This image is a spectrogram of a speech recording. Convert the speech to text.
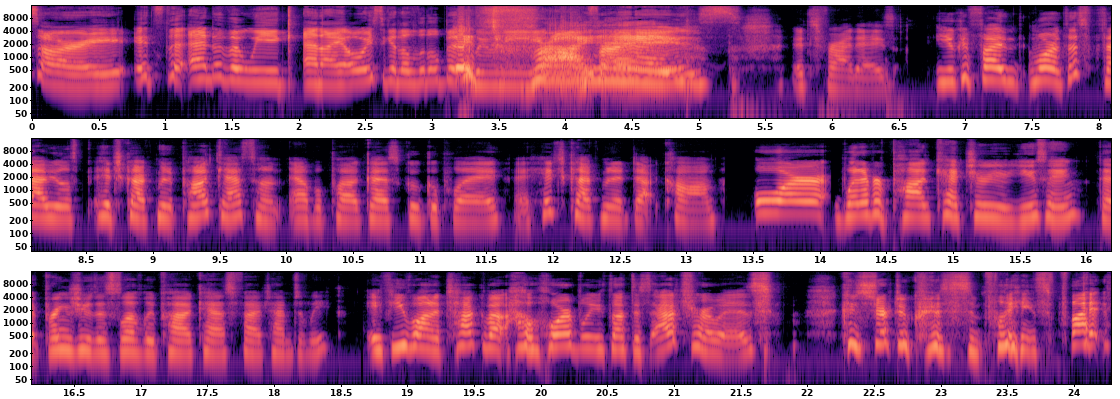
sorry. It's the end of the week, and I always get a little bit it's loony Fridays. Fridays. It's Fridays. You can find more of this fabulous Hitchcock Minute podcast on Apple Podcasts, Google Play, at hitchcockminute.com, or whatever podcatcher you're using that brings you this lovely podcast five times a week. If you want to talk about how horrible you thought this outro is, constructive criticism, please. But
